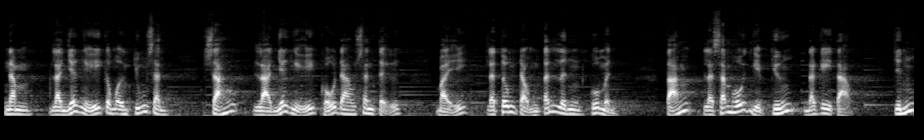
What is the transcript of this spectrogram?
Năm là nhớ nghĩ công ơn chúng sanh. Sáu là nhớ nghĩ khổ đau sanh tử. Bảy là tôn trọng tánh linh của mình. Tám là sám hối nghiệp chướng đã gây tạo. Chín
